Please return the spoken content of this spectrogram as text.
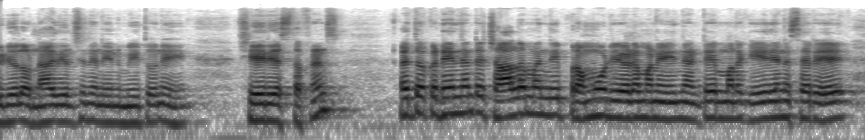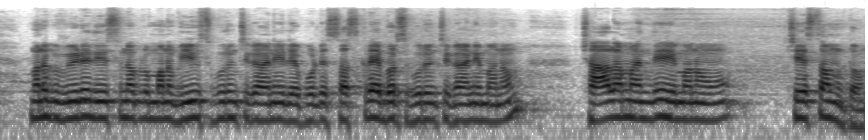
వీడియోలో నాకు తెలిసింది నేను మీతోని షేర్ చేస్తాను ఫ్రెండ్స్ అయితే ఒకటి ఏంటంటే చాలామంది ప్రమోట్ చేయడం అనేది ఏంటంటే మనకి ఏదైనా సరే మనకు వీడియో తీస్తున్నప్పుడు మన వ్యూస్ గురించి కానీ లేకపోతే సబ్స్క్రైబర్స్ గురించి కానీ మనం చాలామంది మనం చేస్తూ ఉంటాం.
